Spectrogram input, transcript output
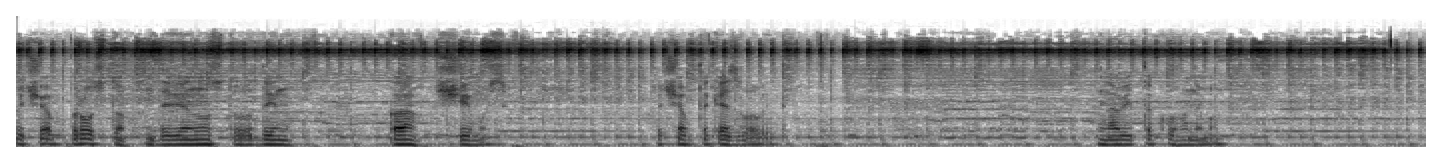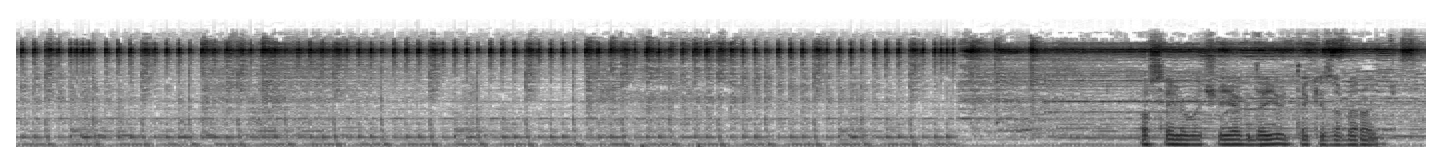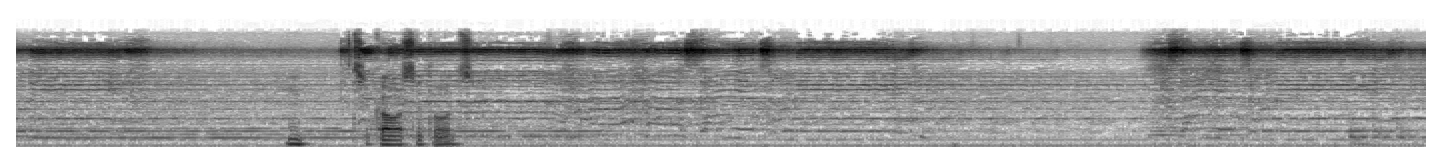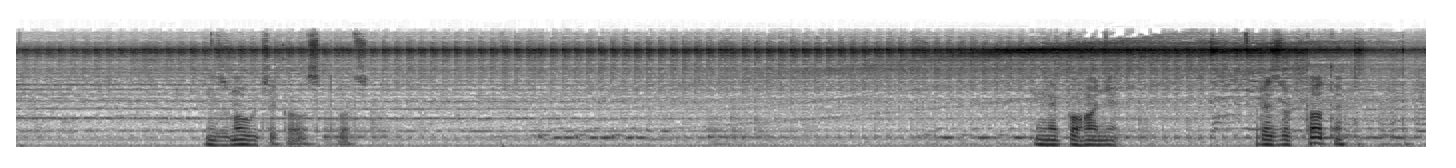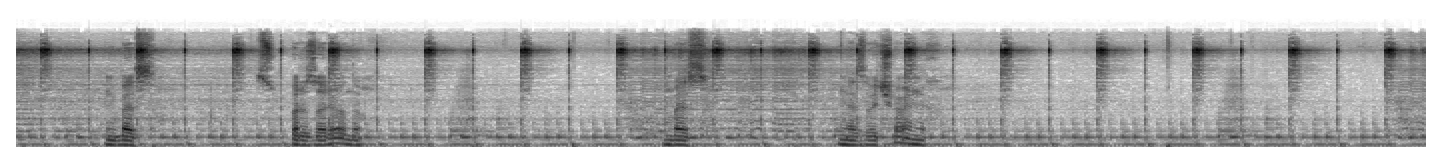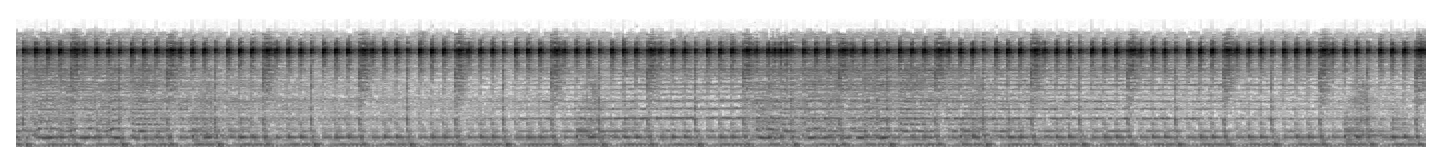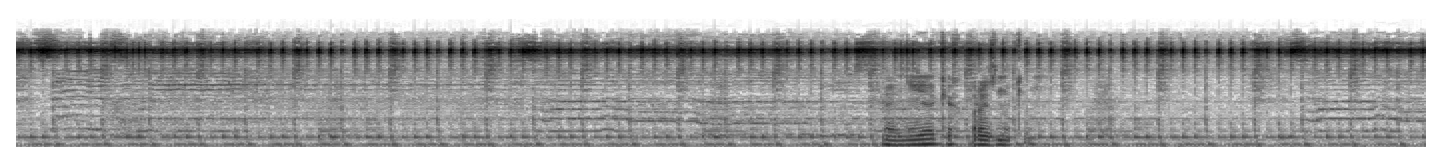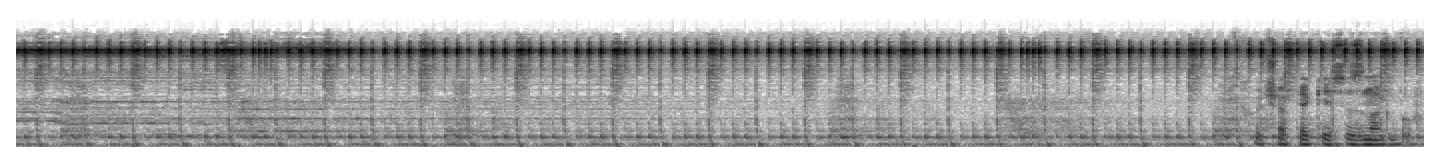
Хоча б просто 91к з чимось. Хоча б таке зловити. Навіть такого нема. Посилювачі як дають, так і забирають. Цікава ситуація. Знову цікава ситуація. Непогані результати без суперзаряду, без незвичайних. Ніяких признаків. Хоча б якийсь знак був.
